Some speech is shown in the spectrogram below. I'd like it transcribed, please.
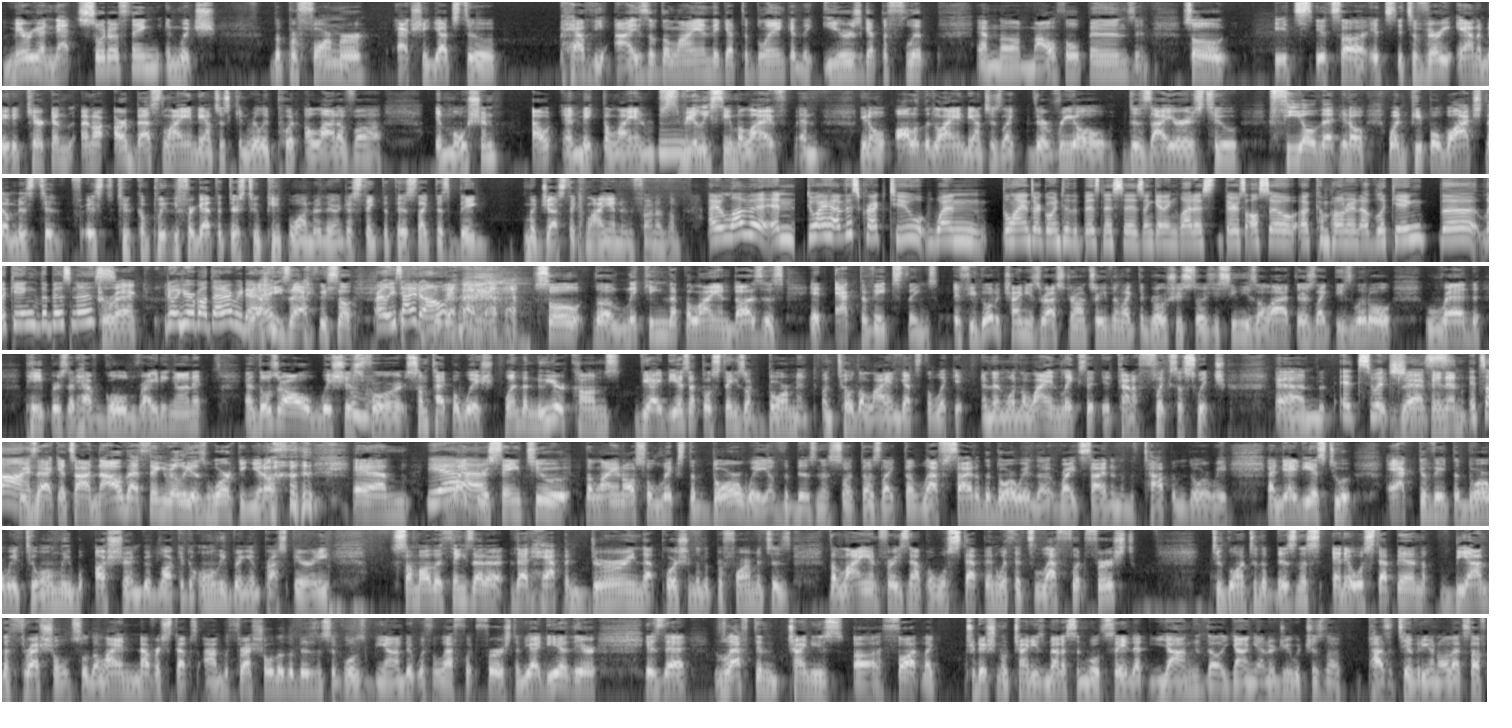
marionette sort of thing in which the performer mm. actually gets to have the eyes of the lion they get to blink and the ears get to flip and the mouth opens and so it's it's uh it's it's a very animated character and, and our, our, best lion dancers can really put a lot of uh emotion out and make the lion mm. really seem alive and you know all of the lion dancers like their real desire is to feel that you know when people watch them is to is to completely forget that there's two people under there and just think that there's like this big majestic lion in front of them. I love it. And do I have this correct too? When the lions are going to the businesses and getting lettuce, there's also a component of licking the licking the business. Correct. You don't hear about that every day. Yeah, exactly. So, or at least I don't. yeah. So the licking that the lion does is it activates things. If you go to Chinese restaurants or even like the grocery stores, you see these a lot. There's like these little red papers that have gold writing on it. And those are all wishes mm-hmm. for some type of wish. When the new year comes, the idea is that those things are dormant until the lion gets to lick it. And then when the lion licks it, it kind of flicks a switch. And it switches. Exactly. And then it's on. Exactly. It's on. Now that thing really is working, you know? and yeah. like you're saying too, the lion also licks the doorway of the business. So it does like the left side of the doorway, the right side, and then the top of the doorway. And the idea is to activate the doorway to only usher in good luck and to only bring in prosperity. Some other things that are that happen during that portion of the performance is the lion, for example, will step in with its left foot first to go into the business and it will step in beyond the threshold. So the lion never steps on the threshold of the business. It goes beyond it with the left foot first. And the idea there is that left in Chinese uh, thought, like traditional Chinese medicine will say that yang, the yang energy, which is the positivity and all that stuff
